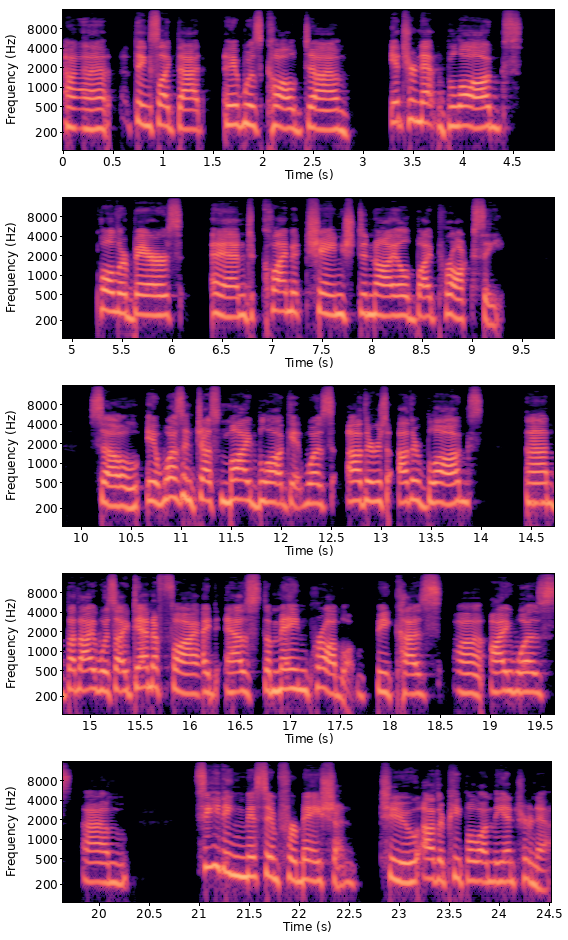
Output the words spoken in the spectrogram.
uh, things like that. It was called um, Internet Blogs, Polar Bears, and Climate Change Denial by Proxy. So it wasn't just my blog; it was others, other blogs. Uh, but I was identified as the main problem because uh, I was um, feeding misinformation to other people on the internet.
